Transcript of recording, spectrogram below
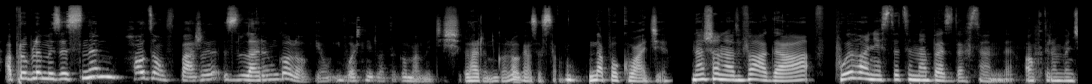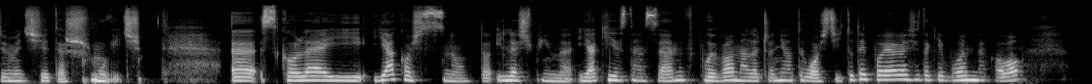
A problemy ze snem chodzą w parze z laryngologią. I właśnie dlatego mamy dziś laryngologa ze sobą na pokładzie. Nasza nadwaga wpływa niestety na bezdech senny, o którym będziemy dzisiaj też mówić. E, z kolei jakość snu, to ile śpimy, jaki jest ten sen, wpływa na leczenie otyłości. Tutaj pojawia się takie błędne koło,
